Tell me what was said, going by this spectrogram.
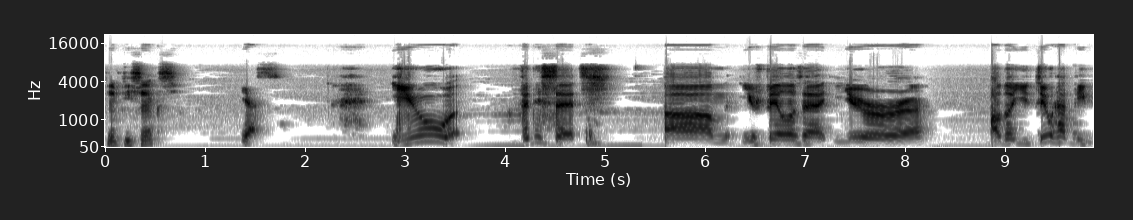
56. yes. you 56 um you feel as that you're uh, although you do have the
